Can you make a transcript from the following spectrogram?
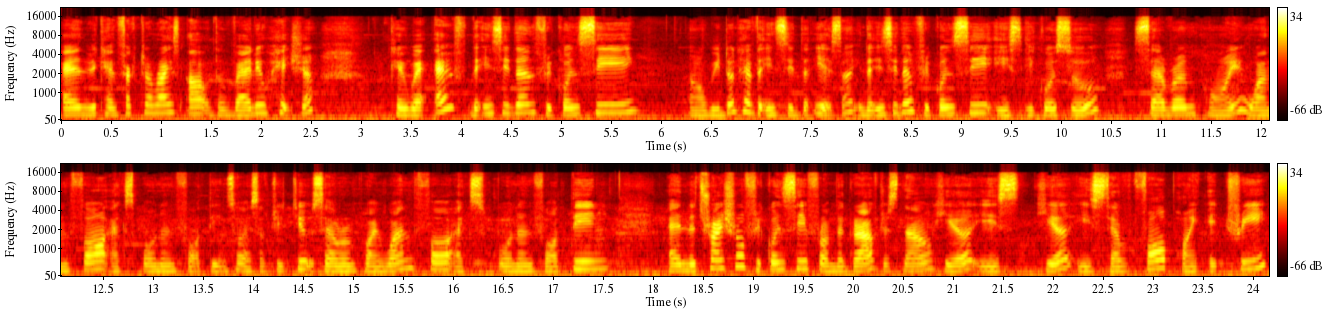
and we can factorize out the value H, yeah? Okay, where F, the incident frequency, uh, we don't have the incident, yes, uh, the incident frequency is equal to 7.14 exponent 14. So I substitute 7.14 exponent 14. And the threshold frequency from the graph just now here is here is 4.83.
